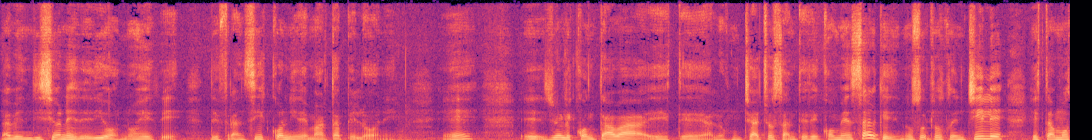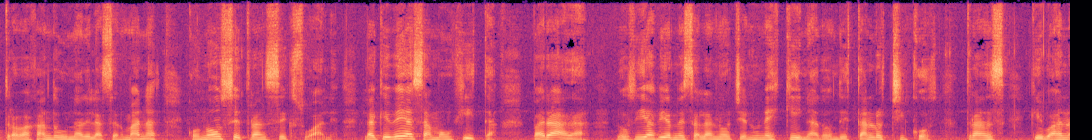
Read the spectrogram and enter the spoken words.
La bendición es de Dios, no es de, de Francisco ni de Marta Peloni. ¿eh? Eh, yo les contaba este, a los muchachos antes de comenzar que nosotros en Chile estamos trabajando una de las hermanas con 11 transexuales. La que vea a esa monjita parada los días viernes a la noche en una esquina donde están los chicos trans que van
